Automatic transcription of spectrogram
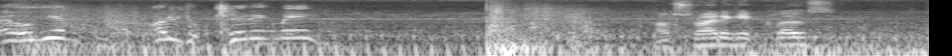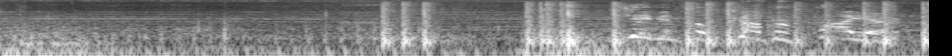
Alien? Are you kidding me? I'll try to get close. Give him some Cover fire!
